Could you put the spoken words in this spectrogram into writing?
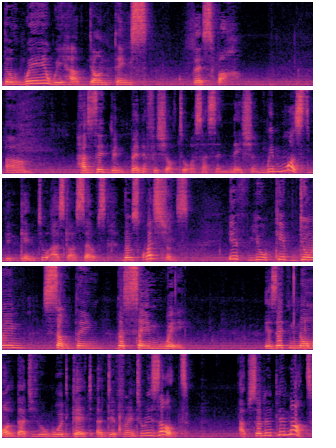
the way we have done things this far. Um, has it been beneficial to us as a nation? We must begin to ask ourselves those questions. If you keep doing something the same way, is it normal that you would get a different result? Absolutely not.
